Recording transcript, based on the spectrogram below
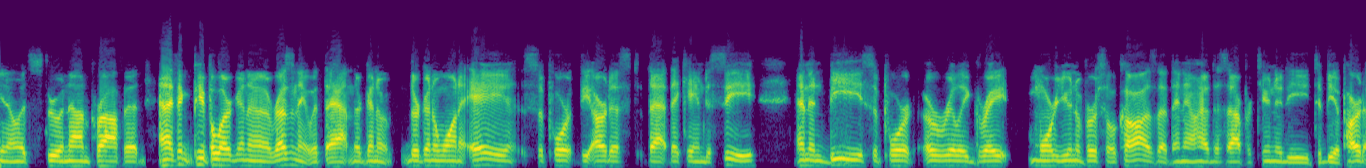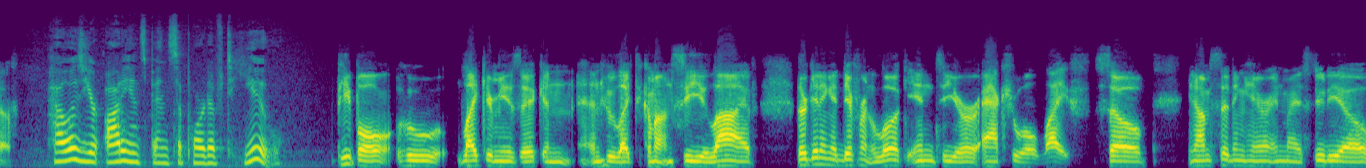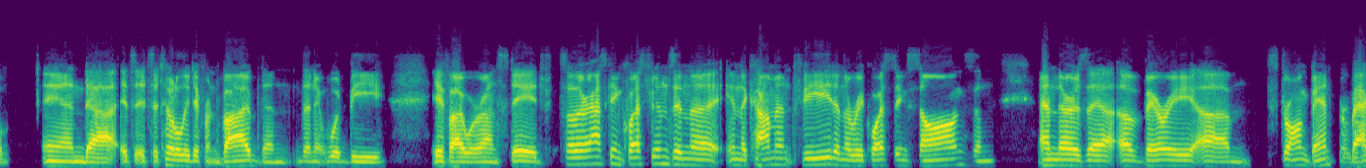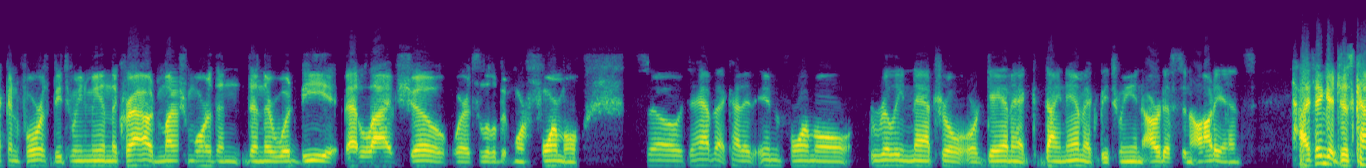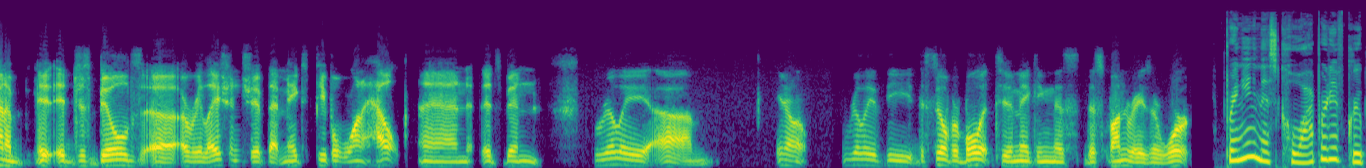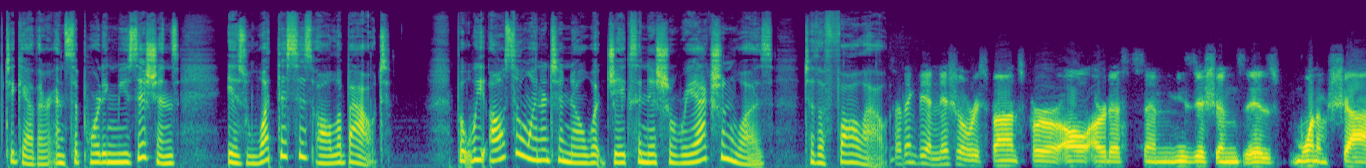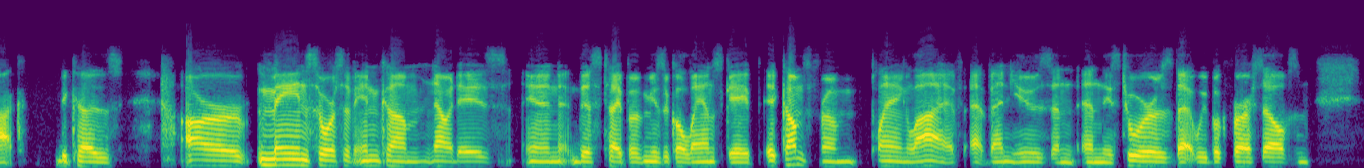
you know, it's through a nonprofit, and I think people are going to resonate with that, and they're going to they're going to want to a support the artist that they came to see, and then b support a really great, more universal cause that they now have this opportunity to be a part of. How has your audience been supportive to you? People who like your music and and who like to come out and see you live, they're getting a different look into your actual life. So you know, I'm sitting here in my studio and uh, it's it's a totally different vibe than than it would be if I were on stage. So they're asking questions in the in the comment feed and they're requesting songs and and there's a, a very um, strong banter back and forth between me and the crowd, much more than than there would be at a live show where it's a little bit more formal. So to have that kind of informal, really natural, organic dynamic between artist and audience I think it just kind of it, it just builds a, a, relationship that makes people want to help, and it's been really, um, you know, really the the silver bullet to making this this fundraiser work. Bringing this cooperative group together and supporting musicians is what this is all about. But we also wanted to know what Jake's initial reaction was to the fallout. I think the initial response for all artists and musicians is one of shock because our main source of income nowadays in this type of musical landscape it comes from playing live at venues and and these tours that we book for ourselves. And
